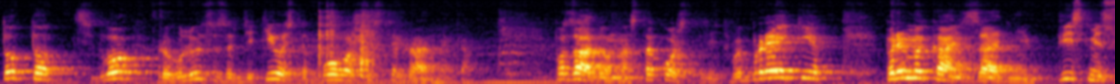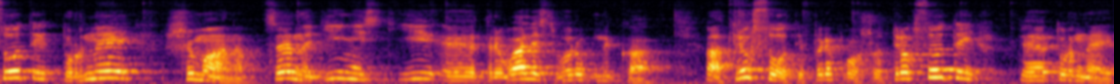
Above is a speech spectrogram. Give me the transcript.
Тобто сідло регулюється завдяки ось такого шестигранника. Позаду у нас також стоять вибрейки, перемикач задній 800 турней Shimano. Це надійність і е, тривалість виробника. А, 300, перепрошую, 300 е, турней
